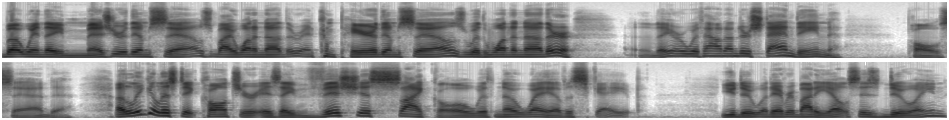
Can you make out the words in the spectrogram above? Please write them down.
but when they measure themselves by one another and compare themselves with one another, they are without understanding, Paul said. A legalistic culture is a vicious cycle with no way of escape. You do what everybody else is doing,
